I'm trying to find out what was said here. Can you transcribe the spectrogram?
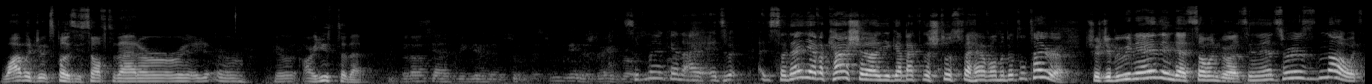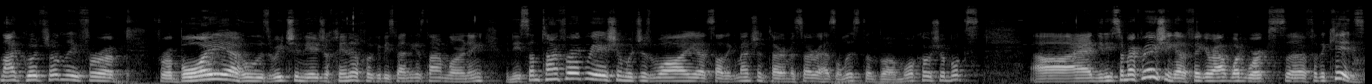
why would you expose yourself to that or, or, or your, our youth to that? But I'm saying to be given in Superman. Superman is very gross. Superman can, I, it's, so then you have a kasha, you get back to the shtus for have on the Bittul Torah. Should you be reading anything that's so engrossing? And the answer is no, it's not good, certainly for a, for a boy uh, who is reaching the age of chinuch, who could be spending his time learning. He needs some time for recreation, which is why uh, Sadik mentioned Torah Umesorah has a list of uh, more kosher books. Uh, and you need some recreation. You got to figure out what works uh, for the kids.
